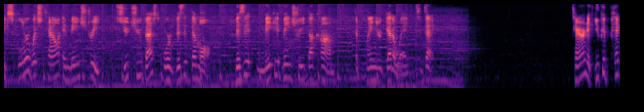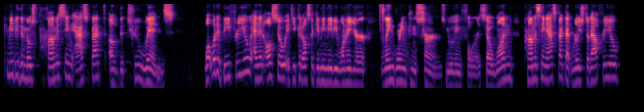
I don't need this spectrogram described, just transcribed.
Explore which town and main street suits you best or visit them all. Visit makeitmainstreet.com to plan your getaway today. Taryn, if you could pick maybe the most promising aspect of the two wins, what would it be for you? And then also, if you could also give me maybe one of your lingering concerns moving forward. So, one promising aspect that really stood out for you,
